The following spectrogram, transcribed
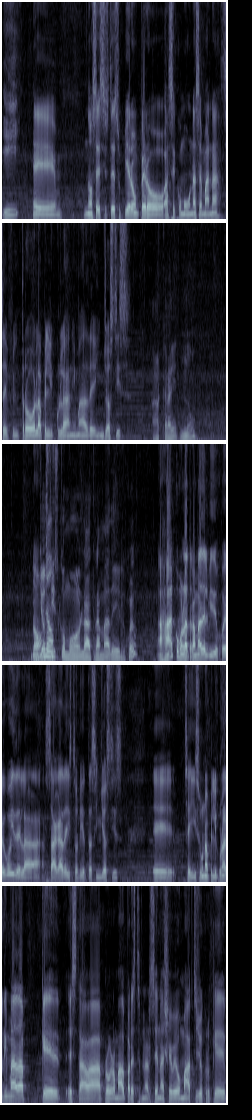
Y eh, no sé si ustedes supieron, pero hace como una semana se filtró la película animada de Injustice. Ah, caray, no. ¿No? Injustice como la trama del juego. Ajá, como la trama del videojuego y de la saga de historietas Injustice. Eh, se hizo una película animada que estaba programada para estrenarse en HBO Max, yo creo que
